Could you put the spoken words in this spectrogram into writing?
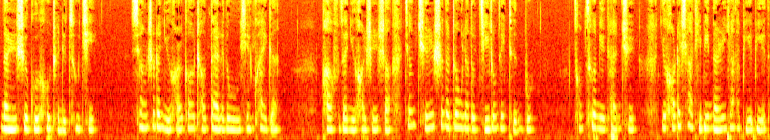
男人射过后喘着粗气，享受着女孩高潮带来的无限快感，趴伏在女孩身上，将全身的重量都集中在臀部。从侧面看去，女孩的下体被男人压得瘪瘪的，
